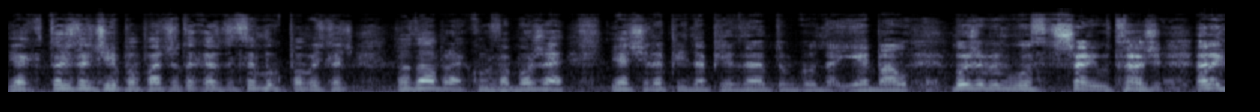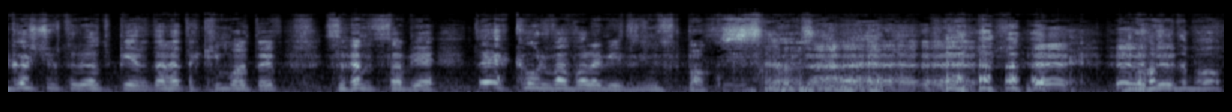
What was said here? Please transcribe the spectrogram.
jak ktoś na ciebie popatrzył, to każdy sobie mógł pomyśleć, no dobra, kurwa, może ja się lepiej napierdalam, to bym go najebał, może bym mu strzelił coś, ale gościu, który odpierdala taki motyw sam sobie, to jak kurwa wolę mieć z nim spokój. Może to było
